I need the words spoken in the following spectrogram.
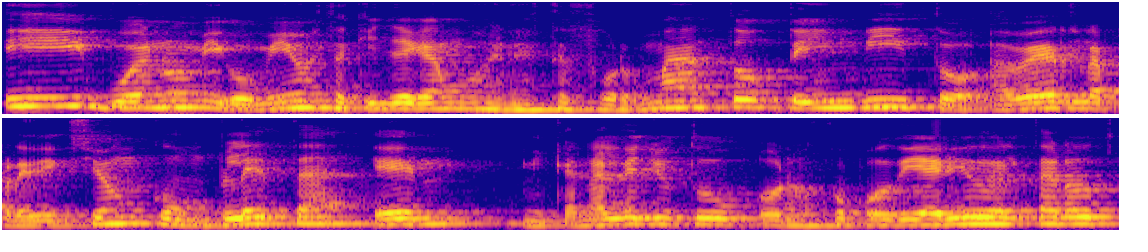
Y bueno, amigo mío, hasta aquí llegamos en este formato. Te invito a ver la predicción completa en mi canal de YouTube Horóscopo Diario del Tarot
